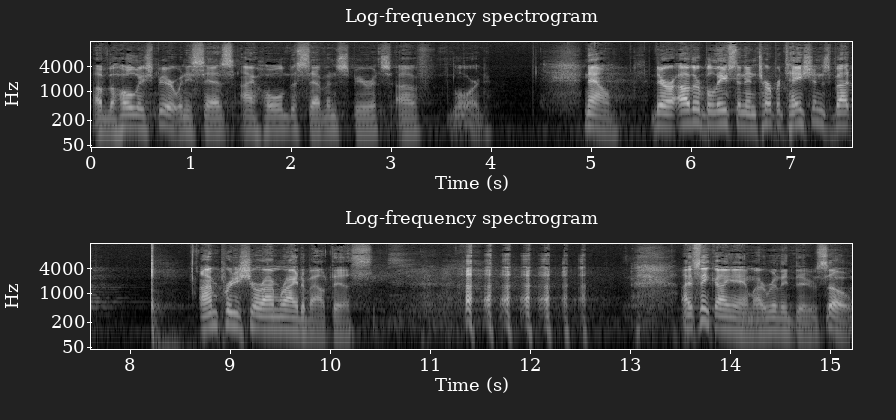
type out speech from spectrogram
of the Holy Spirit when He says, I hold the seven spirits of the Lord. Now, there are other beliefs and interpretations, but I'm pretty sure I'm right about this. I think I am, I really do. So,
